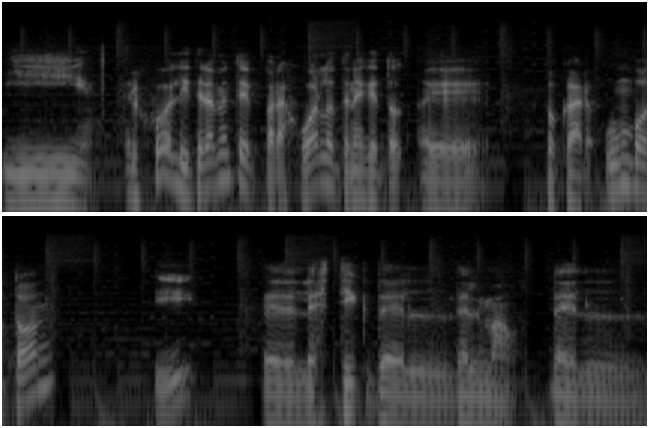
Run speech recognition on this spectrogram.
Y el juego literalmente para jugarlo tenés que eh, tocar un botón y el stick del, mouse, del,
